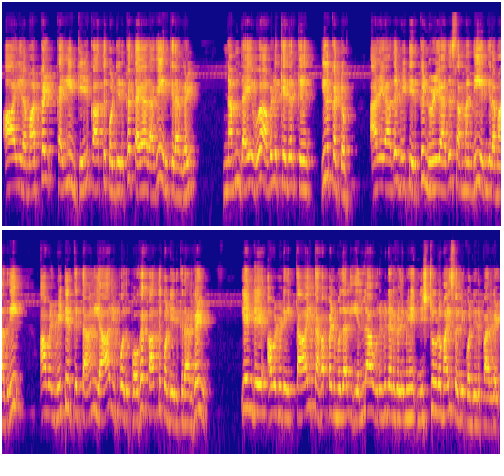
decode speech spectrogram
ஆயிரம் ஆட்கள் கையின் கீழ் காத்து கொண்டிருக்க தயாராக இருக்கிறார்கள். நம் தயவு அவளுக்கு எதற்கு? இருக்கட்டும். அழையாத வீட்டிற்கு நுழையாத சம்மந்தி என்கிற மாதிரி அவள் வீட்டிற்குத்தான் யார் இப்போது போக காத்து கொண்டிருக்கிறார்கள்? என்று அவளுடைய தாய் தகப்பன் முதல் எல்லா உறவினர்களுமே நிஷ்டூரமாய் சொல்லிக் கொண்டிருப்பார்கள்.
